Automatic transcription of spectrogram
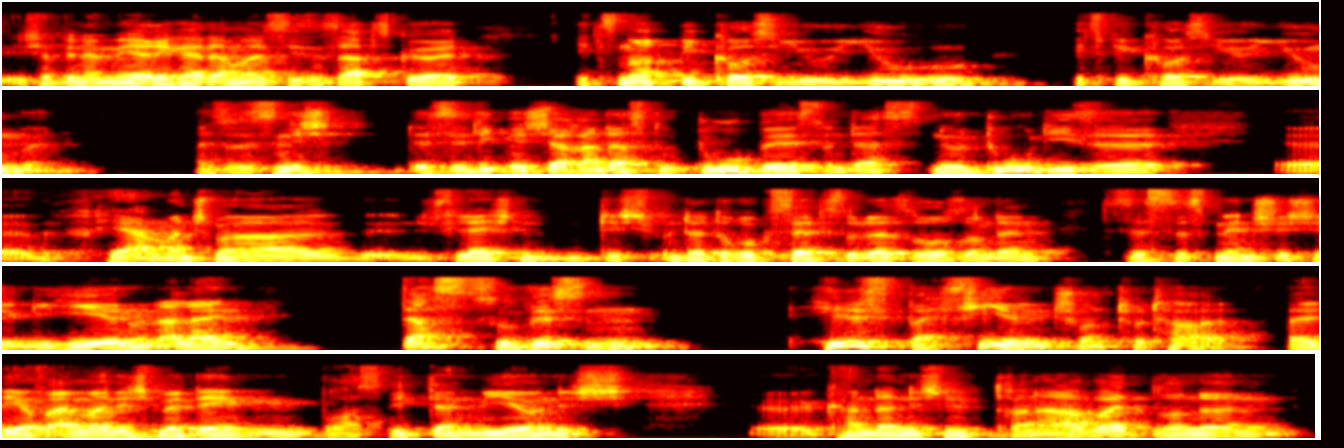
Ich habe in Amerika damals diesen Satz gehört, it's not because you you, it's because you're human. Also es, nicht, es liegt nicht daran, dass du du bist und dass nur du diese äh, ja, manchmal vielleicht dich unter Druck setzt oder so, sondern das ist das menschliche Gehirn. Und allein das zu wissen, hilft bei vielen schon total, weil die auf einmal nicht mehr denken, boah, es liegt an mir und ich äh, kann da nicht dran arbeiten, sondern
